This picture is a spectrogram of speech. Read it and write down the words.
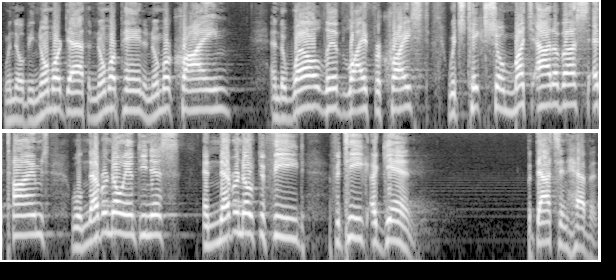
when there will be no more death and no more pain and no more crying and the well lived life for Christ, which takes so much out of us at times, will never know emptiness and never know defeat, fatigue again. But that's in heaven.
